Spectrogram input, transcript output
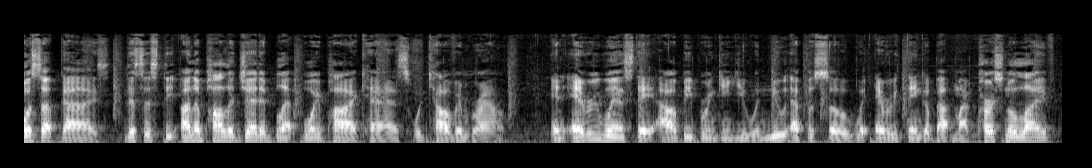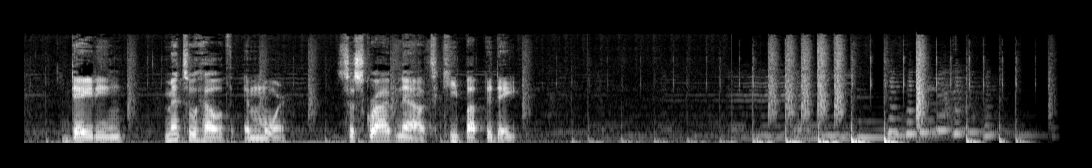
What's up, guys? This is the Unapologetic Black Boy Podcast with Calvin Brown. And every Wednesday, I'll be bringing you a new episode with everything about my personal life, dating, mental health, and more. Subscribe now to keep up to date.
